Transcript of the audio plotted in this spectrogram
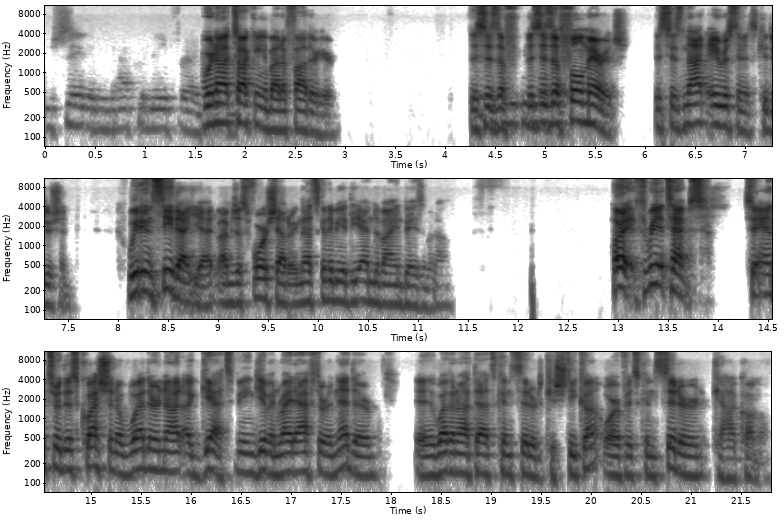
you say that he have to make for? We're not talking about a father here. This is a this is a full marriage. This is not Eris and it's Kedushin. We didn't see that yet. I'm just foreshadowing. That's going to be at the end of Ayin Beis All right, three attempts to answer this question of whether or not a get being given right after a neder, uh, whether or not that's considered kishtika or if it's considered kehakama.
